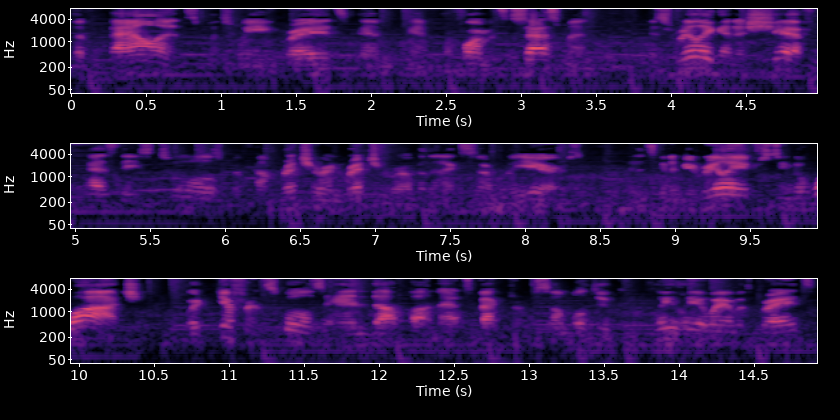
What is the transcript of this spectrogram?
The balance between grades and, and performance assessment is really going to shift as these tools become richer and richer over the next several years. And it's going to be really interesting to watch where different schools end up on that spectrum. Some will do completely away with grades,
